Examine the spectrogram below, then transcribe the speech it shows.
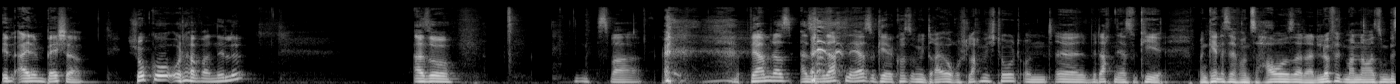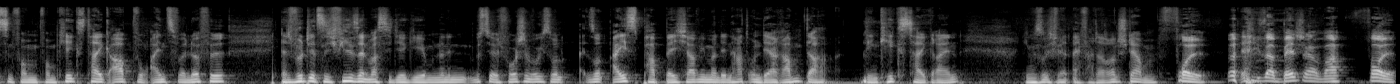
in einem Becher. Schoko oder Vanille. Also, Es war. Wir haben das, also wir dachten erst, okay, der kostet irgendwie drei Euro Schlag mich tot und äh, wir dachten erst, okay, man kennt das ja von zu Hause, da löffelt man noch so ein bisschen vom, vom Keksteig ab, so ein, zwei Löffel. Das wird jetzt nicht viel sein, was sie dir geben. Und dann müsst ihr euch vorstellen, wirklich so ein, so ein Eispappbecher, wie man den hat, und der rammt da den Keksteig rein. Ich muss so, ich werde einfach daran sterben. voll. Dieser Becher war voll.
